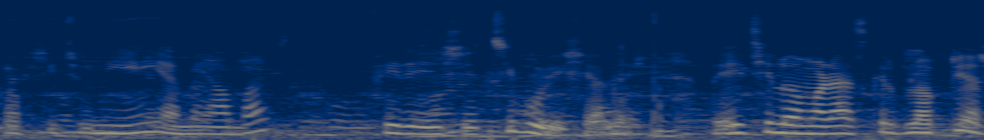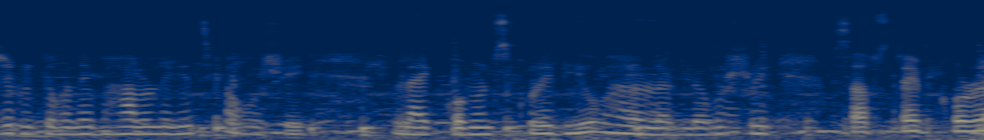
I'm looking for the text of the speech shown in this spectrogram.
সব কিছু নিয়েই আমি আবার ফিরে এসেছি বরিশালে। তো এই ছিল আমার আজকের ব্লগটি। আশা করি তোমাদের ভালো লেগেছে। অবশ্যই লাইক কমেন্টস করে দিও। ভালো লাগলে অবশ্যই সাবস্ক্রাইব করো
